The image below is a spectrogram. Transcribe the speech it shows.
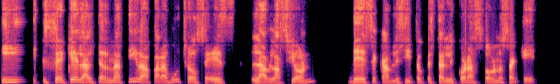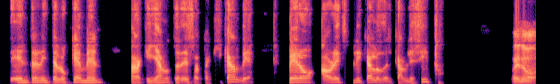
y sé que la alternativa para muchos es la ablación de ese cablecito que está en el corazón, o sea, que entren y te lo quemen para que ya no te des esa taquicardia. Pero ahora explica lo del cablecito. Bueno,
